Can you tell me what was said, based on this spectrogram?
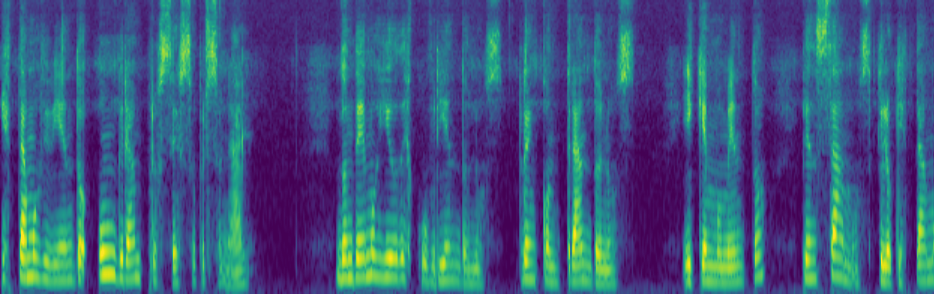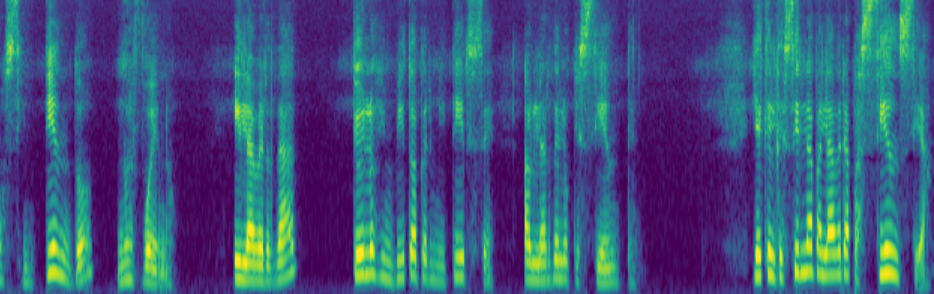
estamos viviendo un gran proceso personal, donde hemos ido descubriéndonos, reencontrándonos y que en momentos pensamos que lo que estamos sintiendo no es bueno. Y la verdad que hoy los invito a permitirse hablar de lo que sienten, ya que el decir la palabra paciencia,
